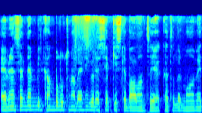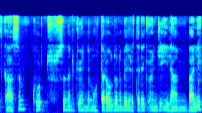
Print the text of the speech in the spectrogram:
Evrensel'den bir kan bulutun haberine göre Sepkis'le bağlantıya katılır Muhammed Kasım. Kurt sınır köyünde muhtar olduğunu belirterek önce İlham Bali,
